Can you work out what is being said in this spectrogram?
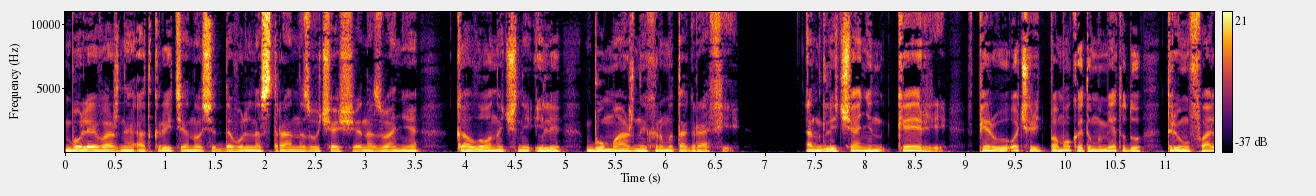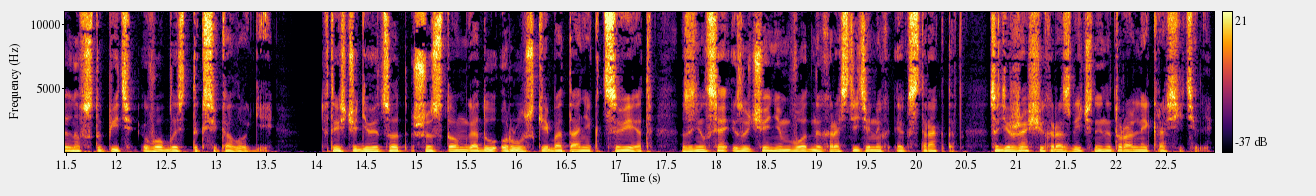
Более важное открытие носит довольно странно звучащее название колоночной или бумажной хроматографии. Англичанин Керри в первую очередь помог этому методу триумфально вступить в область токсикологии – в 1906 году русский ботаник Цвет занялся изучением водных растительных экстрактов, содержащих различные натуральные красители.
